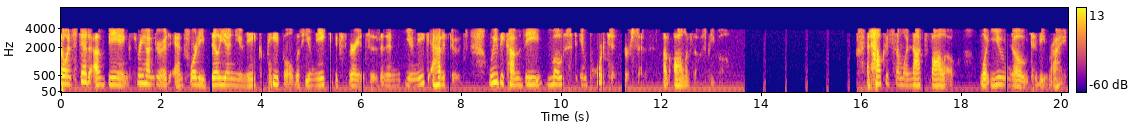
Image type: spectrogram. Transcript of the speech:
So instead of being 340 billion unique people with unique experiences and in unique attitudes, we become the most important person of all of those people. And how could someone not follow what you know to be right?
